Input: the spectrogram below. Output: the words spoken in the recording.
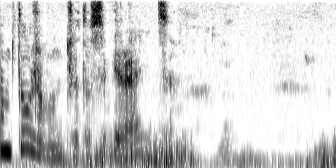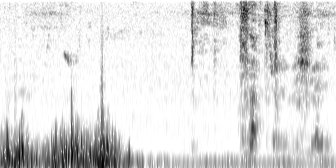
Там тоже вон что-то собирается. Завтра кусают.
